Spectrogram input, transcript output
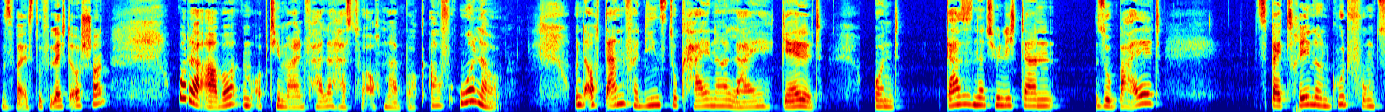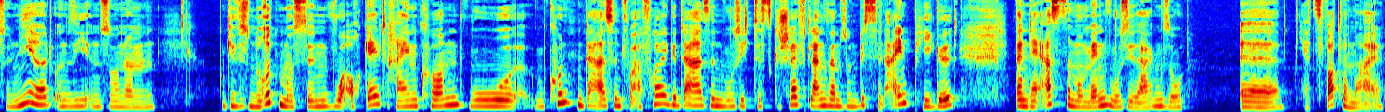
Das weißt du vielleicht auch schon. Oder aber im optimalen Falle hast du auch mal Bock auf Urlaub. Und auch dann verdienst du keinerlei Geld. Und das ist natürlich dann, sobald es bei Trainern gut funktioniert und sie in so einem gewissen Rhythmus sind, wo auch Geld reinkommt, wo Kunden da sind, wo Erfolge da sind, wo sich das Geschäft langsam so ein bisschen einpegelt, dann der erste Moment, wo sie sagen so, äh, jetzt warte mal,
